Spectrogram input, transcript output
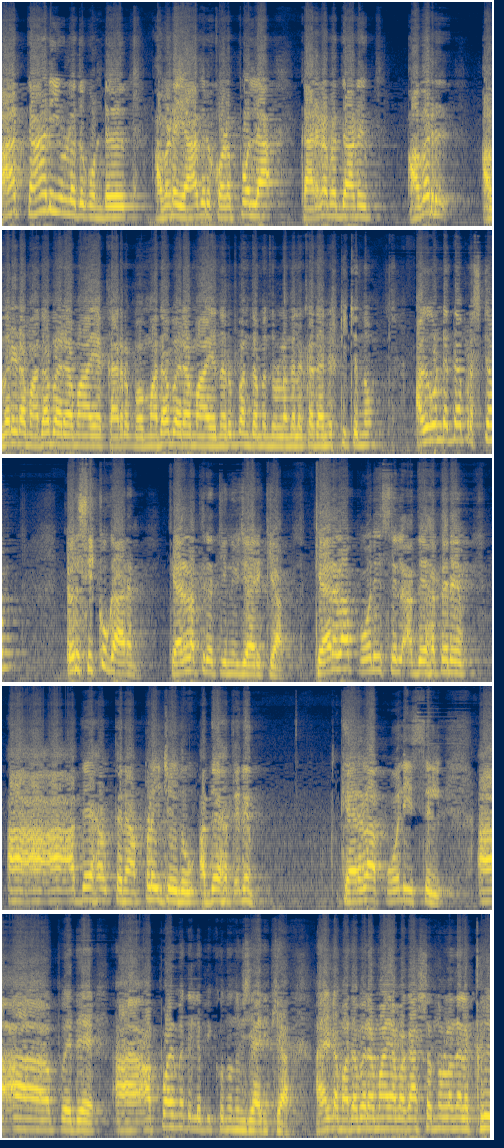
ആ താടിയുള്ളത് കൊണ്ട് അവിടെ യാതൊരു കുഴപ്പമില്ല. കാരണം എന്താണ്? അവർ അവരുടെ മതപരമായ കർമ്മ മതപരമായ നിർബന്ധം എന്നുള്ള നിലയ്ക്ക് അത് അനുഷ്ഠിക്കുന്നു. അതുകൊണ്ട് എന്താ പ്രശ്നം? ഒരു സിഖുകാരൻ കേരളത്തിലെത്തി എന്ന് വിചാരിക്കുക. കേരള പോലീസിൽ അദ്ദേഹത്തിന് അദ്ദേഹത്തിന് അപ്ലൈ ചെയ്തു. അദ്ദേഹത്തിന് കേരള പോലീസിൽ പിന്നെ അപ്പോയിന്റ്മെന്റ് ലഭിക്കുന്നു എന്ന് വിചാരിക്കുക. അയാളുടെ മതപരമായ അവകാശം എന്നുള്ള നിലയ്ക്ക്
